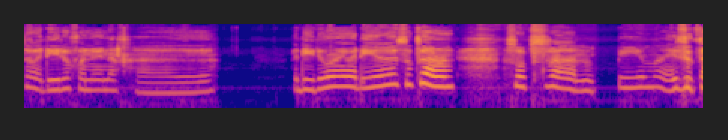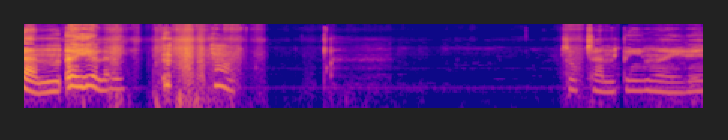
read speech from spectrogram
สวัสดีทุกคนด้วยนะคะสวัสดีด้วยสวัสดีสุขสันต์สุขสันต์ปีใหม่สุขสันต์เอ้ยอะไรสุขสันต์ปีใหม่ด้วย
